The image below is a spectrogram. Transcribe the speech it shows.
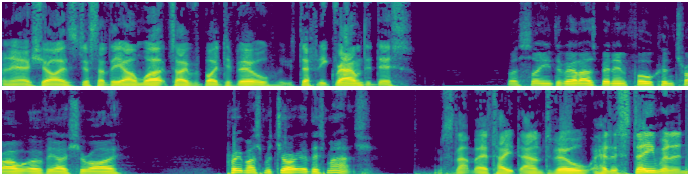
And Yoshii's just had the arm worked over by Deville. He's definitely grounded this. But Sonya Deville has been in full control of Io Shirai pretty much majority of this match. Snapmare takedown, Deville head of steam and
